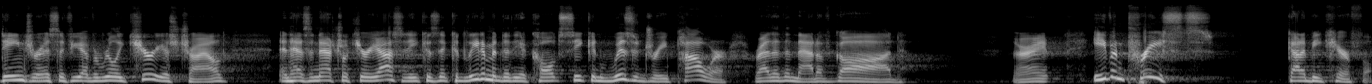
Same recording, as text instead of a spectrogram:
dangerous if you have a really curious child and has a natural curiosity because it could lead them into the occult seeking wizardry power rather than that of God. All right? Even priests Got to be careful.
